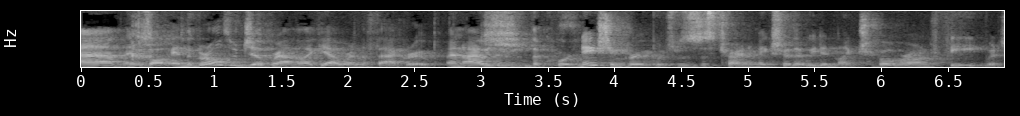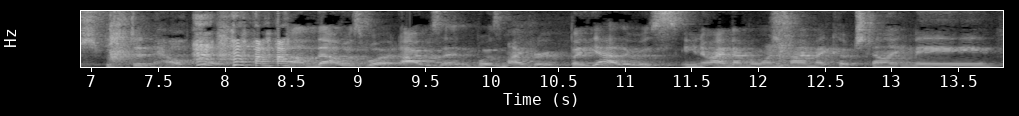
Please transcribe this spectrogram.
Um, and it was all, and the girls would joke around. They're like, "Yeah, we're in the fat group," and I was in the coordination group, which was just trying to make sure that we didn't like trip over our own feet, which didn't help. But um, that was what I was in was my group. But yeah, there was, you know, I remember one time my coach telling me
